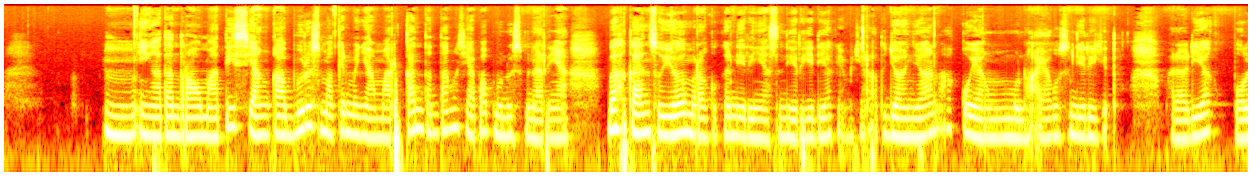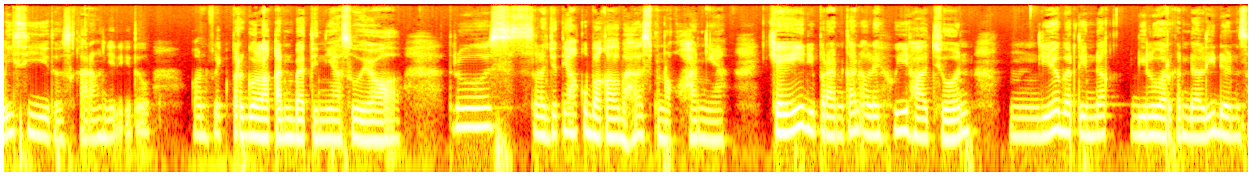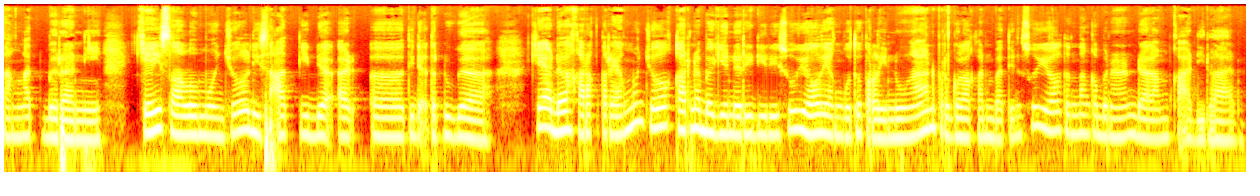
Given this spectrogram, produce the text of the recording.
hmm, ingatan traumatis yang kabur semakin menyamarkan tentang siapa pembunuh sebenarnya. Bahkan Suyol meragukan dirinya sendiri. Dia kayak mikir atau jangan-jangan aku yang membunuh ayahku sendiri gitu. Padahal dia polisi gitu sekarang jadi itu konflik pergolakan batinnya Suyol. Terus selanjutnya aku bakal bahas penokohannya. Kay diperankan oleh Hui Ha Chun. Hmm, dia bertindak di luar kendali dan sangat berani. Kay selalu muncul di saat tidak uh, tidak terduga. Kay adalah karakter yang muncul karena bagian dari diri Suyol yang butuh perlindungan, pergolakan batin Suyol tentang kebenaran dalam keadilan.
